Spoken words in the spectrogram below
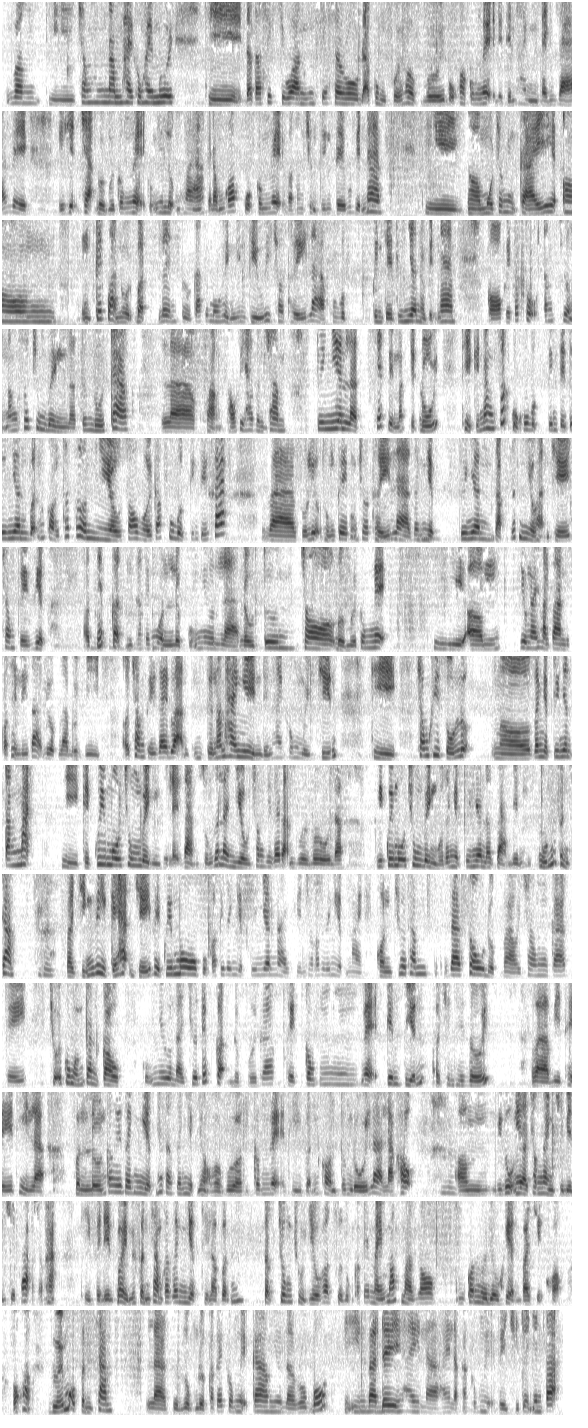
Vâng, thì trong năm 2020 thì Data 61 CSRO đã cùng phối hợp với Bộ Khoa Công nghệ để tiến hành đánh giá về cái hiện trạng đổi mới công nghệ cũng như lượng hóa cái đóng góp của công nghệ vào tăng trưởng kinh tế của Việt Nam. Thì uh, một trong những cái uh, kết quả nổi bật lên từ các cái mô hình nghiên cứu thì cho thấy là khu vực kinh tế tư nhân ở Việt Nam có cái tốc độ tăng trưởng năng suất trung bình là tương đối cao là khoảng 6,2%. Tuy nhiên là xét về mặt tuyệt đối thì cái năng suất của khu vực kinh tế tư nhân vẫn còn thấp hơn nhiều so với các khu vực kinh tế khác và số liệu thống kê cũng cho thấy là doanh nghiệp tư nhân gặp rất nhiều hạn chế trong cái việc ờ, tiếp cận các cái nguồn lực cũng như là đầu tư cho đổi mới công nghệ thì um, điều này hoàn toàn có thể lý giải được là bởi vì ở trong cái giai đoạn từ năm 2000 đến 2019 thì trong khi số lượng uh, doanh nghiệp tư nhân tăng mạnh thì cái quy mô trung bình thì lại giảm xuống rất là nhiều trong cái giai đoạn vừa rồi là cái quy mô trung bình của doanh nghiệp tư nhân là giảm đến 40%. Vâng. Và chính vì cái hạn chế về quy mô của các cái doanh nghiệp tư nhân này khiến cho các doanh nghiệp này còn chưa tham gia sâu được vào trong các cái chuỗi cung ứng toàn cầu cũng như là chưa tiếp cận được với các cái công nghệ tiên tiến ở trên thế giới và vì thế thì là phần lớn các cái doanh nghiệp nhất là doanh nghiệp nhỏ và vừa thì công nghệ thì vẫn còn tương đối là lạc hậu um, ví dụ như là trong ngành chế biến chế tạo chẳng hạn thì phải đến 70% các doanh nghiệp thì là vẫn tập trung chủ yếu là sử dụng các cái máy móc mà do con người điều khiển và chỉ khoảng có khoảng dưới một phần trăm là sử dụng được các cái công nghệ cao như là robot, in 3D hay là hay là các công nghệ về trí tuệ nhân tạo.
